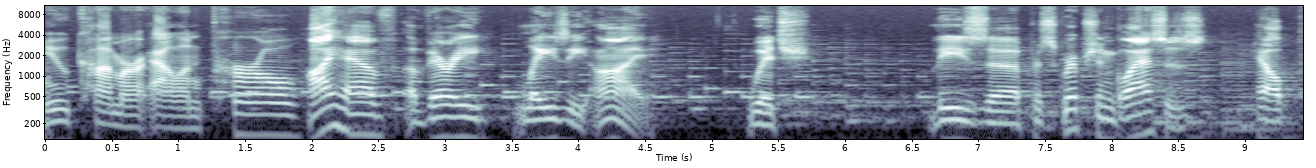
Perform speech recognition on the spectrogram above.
Newcomer Alan Pearl. I have a very lazy eye, which these uh, prescription glasses help.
